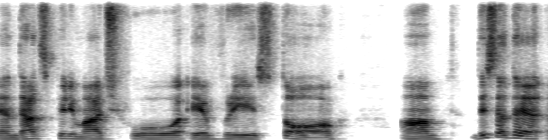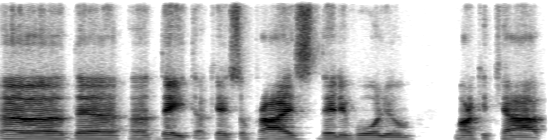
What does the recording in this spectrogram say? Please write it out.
and that's pretty much for every stock. Um, these are the, uh, the uh, data, okay? So price, daily volume, market cap,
